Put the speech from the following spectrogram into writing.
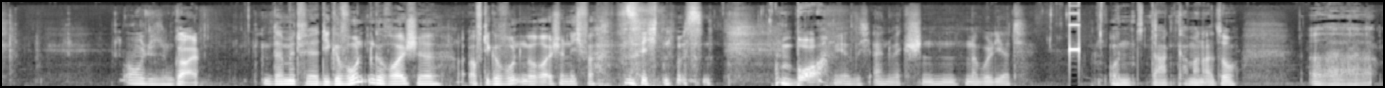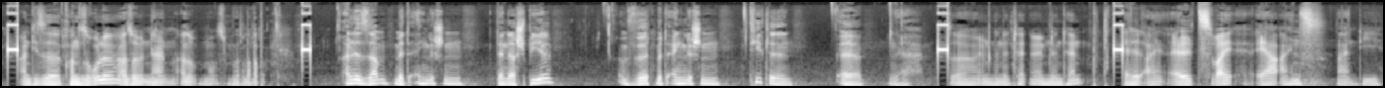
oh, die sind geil. Damit wir die gewohnten Geräusche, auf die gewohnten Geräusche nicht verzichten müssen, Boah. wie er sich einen wegschnabuliert. Und da kann man also äh, an diese Konsole, also nein, also Allesamt mit englischen, denn das Spiel wird mit englischen Titeln, äh, ja, äh, im, Nintendo, im Nintendo L1, L2, R1, nein, die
